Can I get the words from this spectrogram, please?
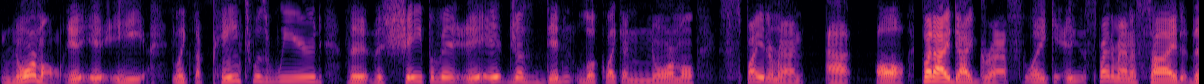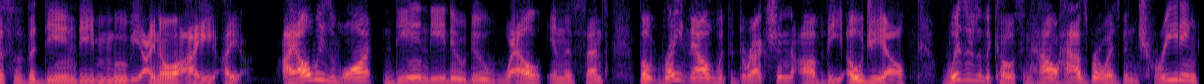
normal. It, it, he like the paint was weird, the the shape of it, it, it just didn't look like a normal Spider-Man at all. But I digress. Like eh, Spider-Man aside, this is the D&D movie. I know I I I always want D&D to do well in this sense, but right now with the direction of the OGL, Wizards of the Coast and how Hasbro has been treating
